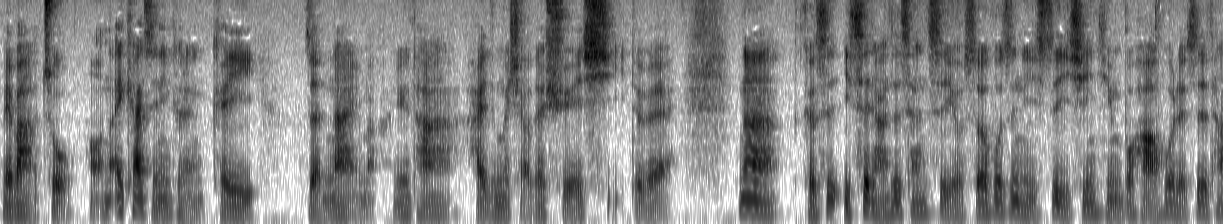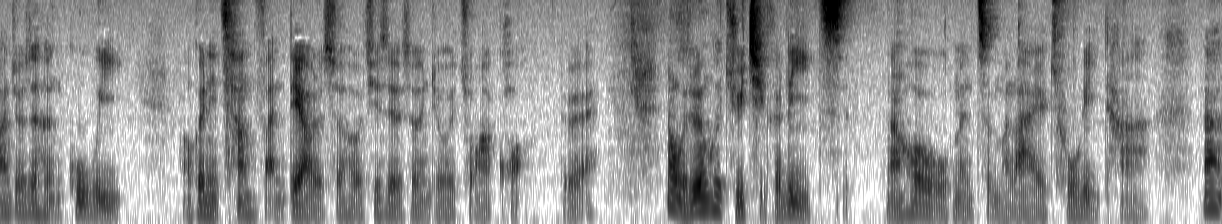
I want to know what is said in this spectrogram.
没办法做。哦，那一开始你可能可以忍耐嘛，因为他还这么小，在学习，对不对？那可是一次两次三次，有时候或是你自己心情不好，或者是他就是很故意哦跟你唱反调的时候，其实有时候你就会抓狂，对不对？那我这边会举几个例子，然后我们怎么来处理它？那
